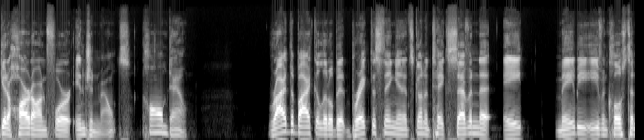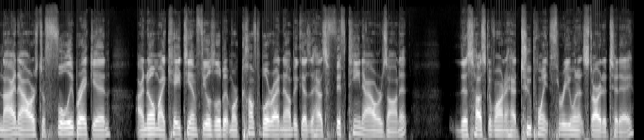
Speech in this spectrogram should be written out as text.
get a hard on for engine mounts, calm down. Ride the bike a little bit, break this thing in. It's going to take seven to eight, maybe even close to nine hours to fully break in. I know my KTM feels a little bit more comfortable right now because it has 15 hours on it. This Husqvarna had 2.3 when it started today.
